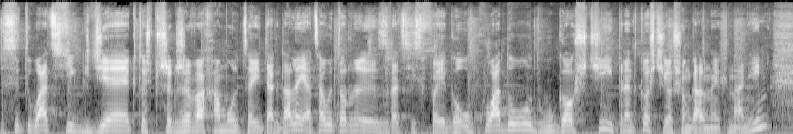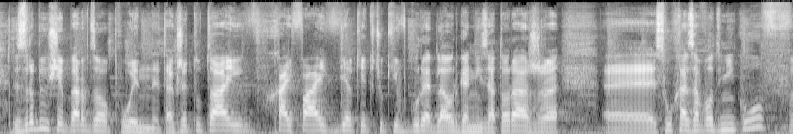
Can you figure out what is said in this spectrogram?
sytuacji, gdzie ktoś przegrzewa hamulce i tak dalej, a cały tor y, z racji swojego układu, długości i prędkości osiągalnych na nim zrobił się bardzo płynny. Także tutaj high five, wielkie kciuki w górę dla organizatora, że e, słucha zawodników e,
